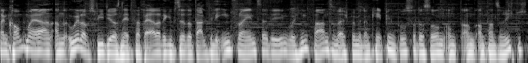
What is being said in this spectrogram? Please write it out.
dann kommt man ja an, an Urlaubsvideos nicht vorbei. Oder da gibt es ja total viele Influencer, die irgendwo hinfahren, zum Beispiel mit einem Campingbus oder so und, und, und dann so richtig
